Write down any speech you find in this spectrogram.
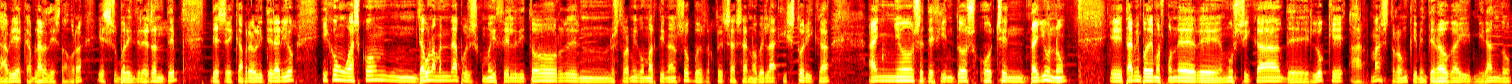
habría que hablar de esta obra, es súper interesante, de ese cabreo literario. Y con Vascón, de alguna manera, pues como dice el editor, eh, nuestro amigo Martín Anso, pues regresa esa novela histórica año 781. Eh, también podemos poner eh, música de Luke Armstrong, que me he enterado ahí mirando,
